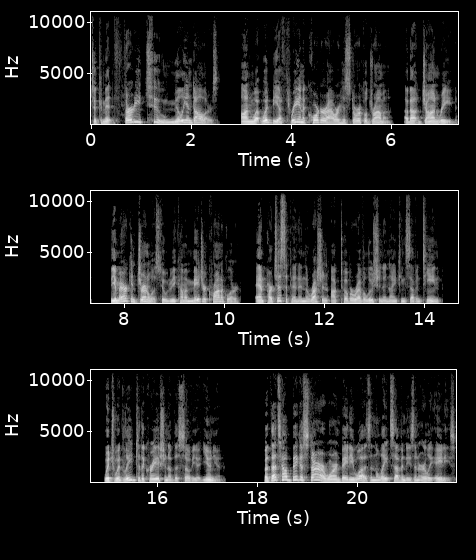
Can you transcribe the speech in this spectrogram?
to commit 32 million dollars on what would be a three and a quarter hour historical drama about John Reed, the American journalist who would become a major chronicler and participant in the Russian October Revolution in 1917, which would lead to the creation of the Soviet Union. But that's how big a star Warren Beatty was in the late 70s and early 80s.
